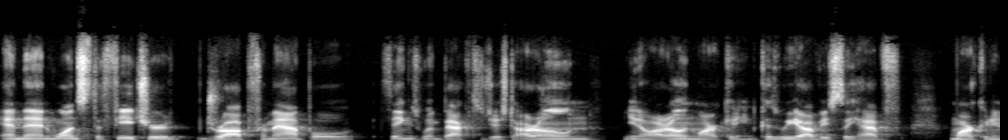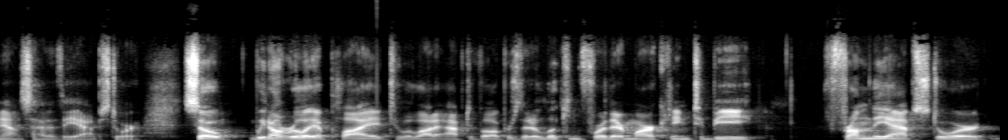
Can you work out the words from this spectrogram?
And then once the feature dropped from Apple, things went back to just our own, you know, our own marketing because we obviously have marketing outside of the App Store. So we don't really apply it to a lot of app developers that are looking for their marketing to be from the App Store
